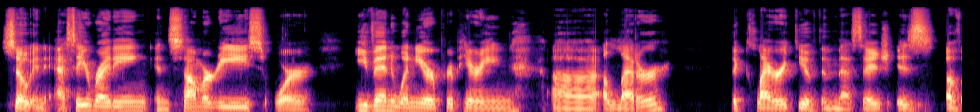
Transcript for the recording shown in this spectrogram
So in essay writing, in summaries, or even when you're preparing uh, a letter, the clarity of the message is of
